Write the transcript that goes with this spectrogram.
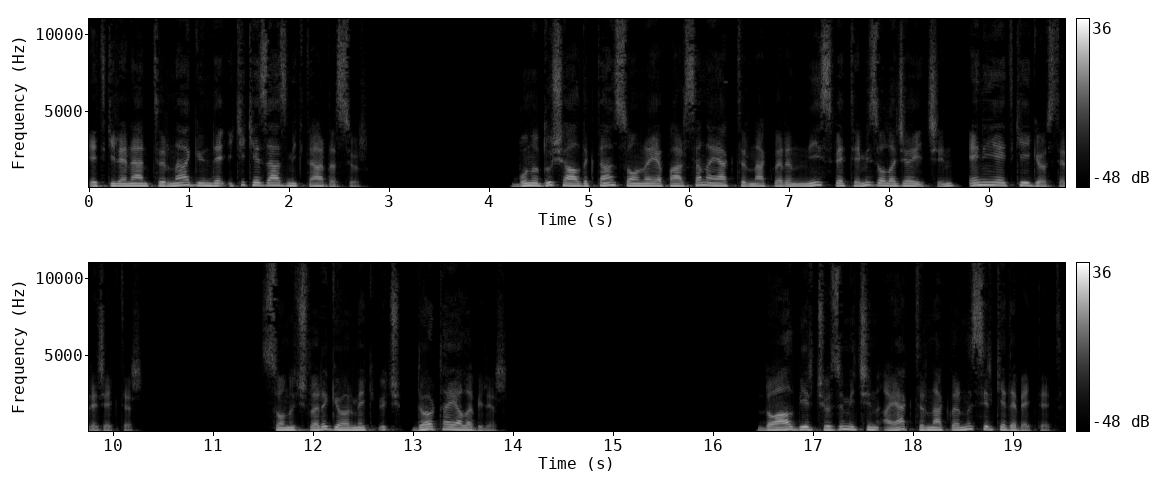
Etkilenen tırnağı günde iki kez az miktarda sür. Bunu duş aldıktan sonra yaparsan ayak tırnakların nis ve temiz olacağı için en iyi etkiyi gösterecektir. Sonuçları görmek 3-4 ay alabilir. Doğal bir çözüm için ayak tırnaklarını sirkede beklet.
